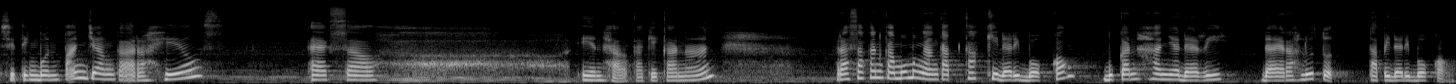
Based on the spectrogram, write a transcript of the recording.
Sitting bone panjang ke arah heels. Exhale. Inhale, kaki kanan. Rasakan kamu mengangkat kaki dari bokong, bukan hanya dari daerah lutut, tapi dari bokong.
